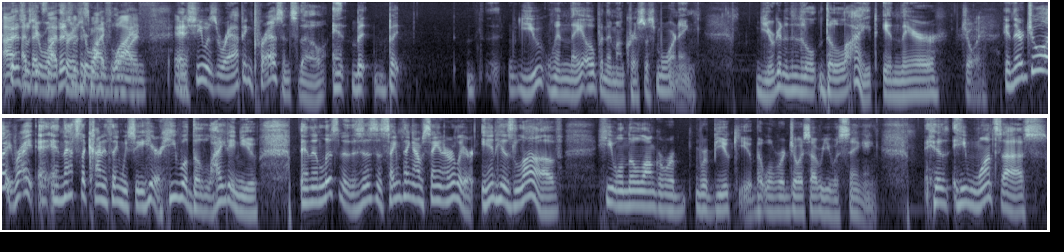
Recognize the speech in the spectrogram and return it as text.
Uh, this was your wife. This true. was your wife, Lauren, wife. and Yeah. she was wrapping presents though. And but but you when they open them on Christmas morning, you're going to del- delight in their Joy. in their joy, right? And, and that's the kind of thing we see here. He will delight in you. And then listen to this. This is the same thing I was saying earlier. In his love, he will no longer re- rebuke you, but will rejoice over you with singing. His he wants us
